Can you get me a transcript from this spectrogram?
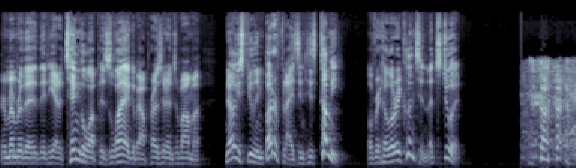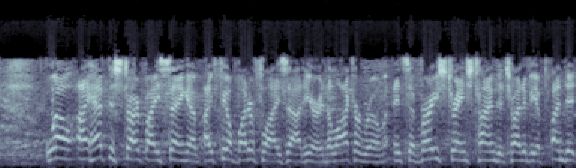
Remember that, that he had a tingle up his leg about President Obama. Now he's feeling butterflies in his tummy over Hillary Clinton. Let's do it. well, I have to start by saying uh, I feel butterflies out here in the locker room. It's a very strange time to try to be a pundit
